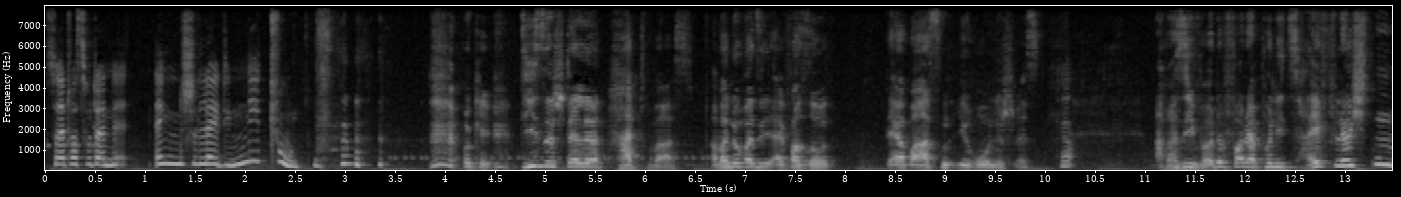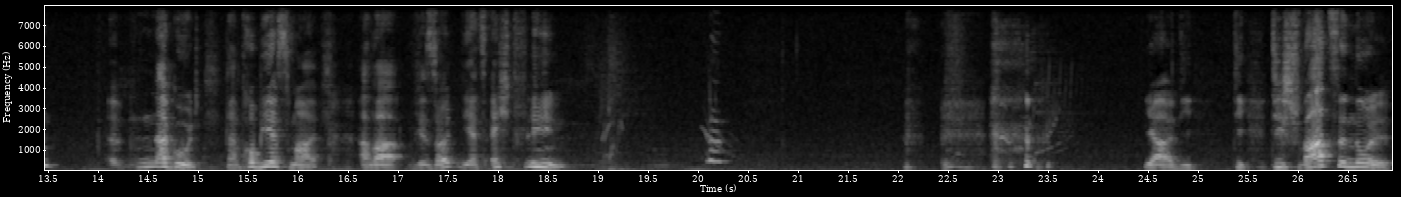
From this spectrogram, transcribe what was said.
So etwas würde eine englische Lady nie tun. okay, diese Stelle hat was. Aber nur weil sie einfach so dermaßen ironisch ist. Ja. Aber sie würde vor der Polizei flüchten? Äh, na gut, dann probier's mal. Aber wir sollten jetzt echt fliehen. Ja, die, die, die schwarze Null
